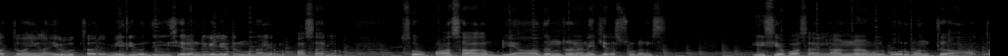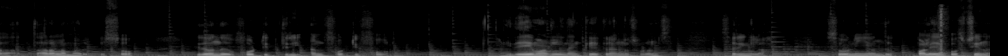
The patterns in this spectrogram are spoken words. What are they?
பத்து வாங்கிடலாம். இருபத்தாறு. மீதி வந்து ஈஸியாக ரெண்டு கேள்வி அட்டன் பண்ணாலே நம்ம பாஸ் ஆகிடலாம் ஸோ பாஸ் ஆக முடியாதுன்ற நினைக்கிற ஸ்டூடெண்ட்ஸ் ஈஸியாக பாஸ் ஆகிடலாம் இன்னும் நம்மளுக்கு ஒரு மந்த்து தா தாராளமாக இருக்குது ஸோ இதை வந்து forty three and forty four இதே மாடலில் தான் கேட்குறாங்க ஸ்டூடெண்ட்ஸ் சரிங்களா? ஸோ நீங்கள் வந்து பழைய கொஸ்டின்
